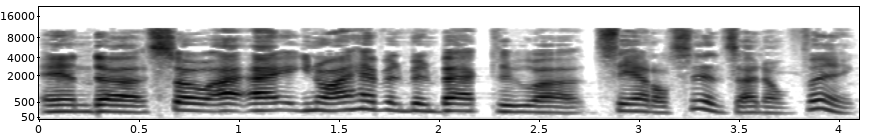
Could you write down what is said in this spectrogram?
And uh, so I, I, you know, I haven't been back to uh, Seattle since. I don't think.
